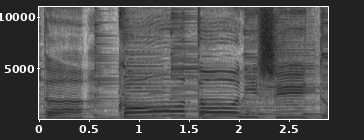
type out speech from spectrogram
たことにして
